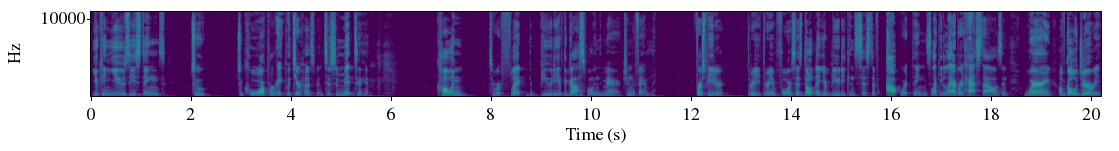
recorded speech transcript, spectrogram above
you can use these things to to cooperate with your husband, to submit to him, calling to reflect the beauty of the gospel in the marriage and the family. 1 Peter 3 3 and 4 says, Don't let your beauty consist of outward things like elaborate hairstyles and wearing of gold jewelry,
